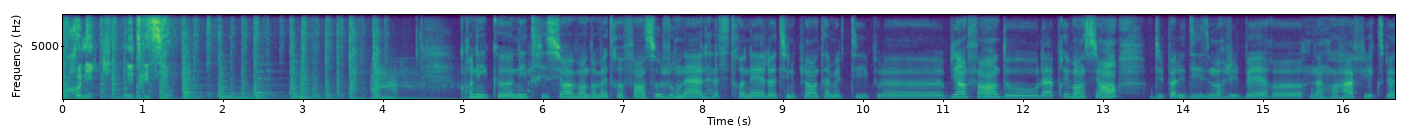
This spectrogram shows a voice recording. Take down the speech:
chronique nutrition. Chronique nutrition avant de mettre fin à ce journal. La citronnelle est une plante à multiples bienfaits de la prévention du paludisme. Gilbert euh, expert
